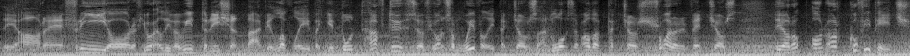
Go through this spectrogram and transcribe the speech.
They are uh, free, or if you want to leave a wee donation, that'd be lovely. But you don't have to. So if you want some Waverley pictures and lots of other pictures from our adventures, they are up on our Ko-fi page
